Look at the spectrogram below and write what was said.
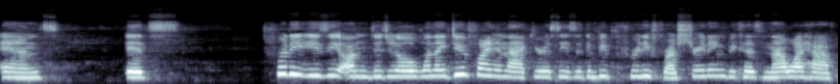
And it's pretty easy on digital. When I do find inaccuracies, it can be pretty frustrating because now I have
